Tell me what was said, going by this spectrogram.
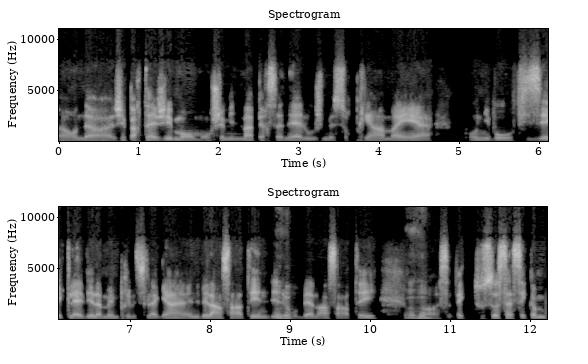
On a, j'ai partagé mon, cheminement personnel où je me suis repris en main euh, au niveau physique. La ville a même pris le slogan une ville en santé, une ville mmh urbaine en santé. Mmh ah, fait tout ça, ça s'est comme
